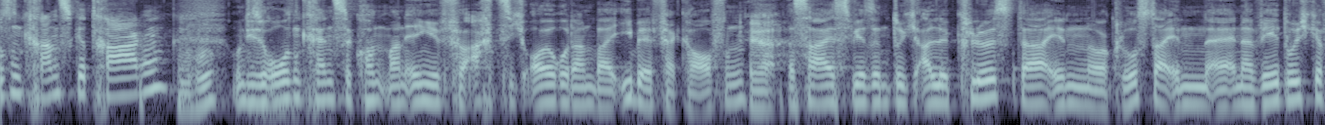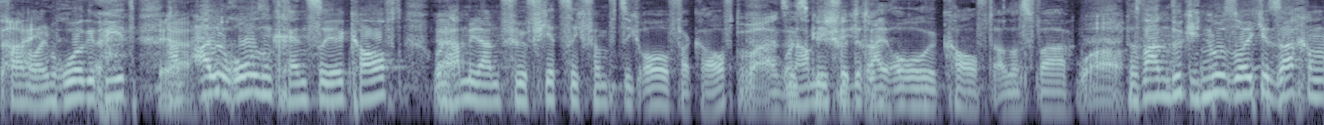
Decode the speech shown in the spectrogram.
Rosenkranz getragen Mhm. und diese Rosenkränze konnte man irgendwie für 80 Euro dann bei Ebay verkaufen. Ja. Das heißt, wir sind durch alle Klöster in, oder Kloster in äh, NRW durchgefahren Nein. oder im Ruhrgebiet, Ja. haben alle Rosenkränze gekauft und Ja. haben die dann für 40, 50 Euro verkauft und haben die für Wahnsinnsgeschichte. 3 Euro gekauft. Also das war, Wow. das waren wirklich nur solche Sachen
